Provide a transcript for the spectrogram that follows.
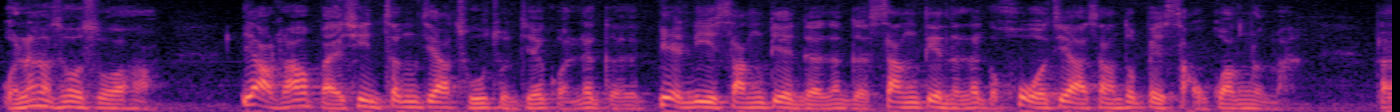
我那个时候说哈，要老百姓增加储存，结果那个便利商店的那个商店的那个货架上都被扫光了嘛。他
